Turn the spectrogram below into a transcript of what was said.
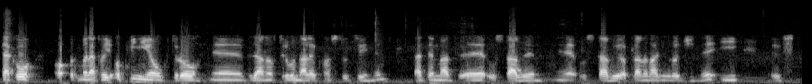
taką, można powiedzieć, opinią, którą e, wydano w Trybunale Konstytucyjnym na temat e, ustawy, e, ustawy o planowaniu rodziny i w,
